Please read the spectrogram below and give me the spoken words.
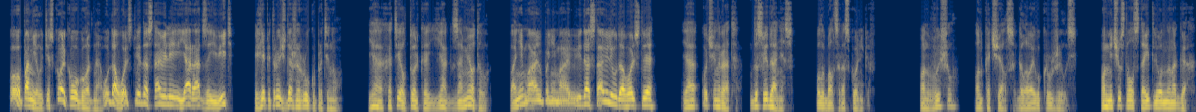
— О, помилуйте, сколько угодно. Удовольствие доставили, и я рад заявить. Илья Петрович даже руку протянул. — Я хотел только, я к Заметову. — Понимаю, понимаю, и доставили удовольствие. — Я очень рад. До свидания, — улыбался Раскольников. Он вышел, он качался, голова его кружилась. Он не чувствовал, стоит ли он на ногах.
